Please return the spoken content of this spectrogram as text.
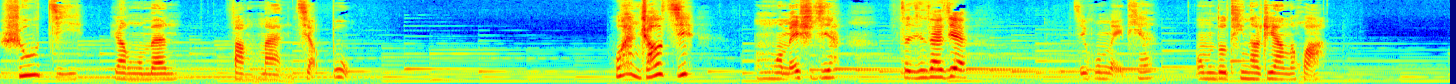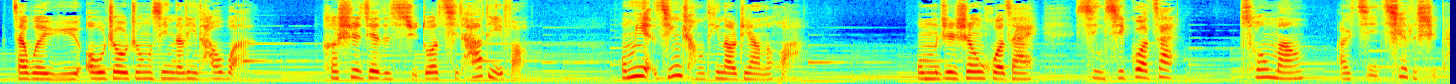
书籍让我们放慢脚步。我很着急，我没时间。再见，再见。几乎每天，我们都听到这样的话。在位于欧洲中心的立陶宛和世界的许多其他地方，我们也经常听到这样的话。我们正生活在信息过载、匆忙而急切的时代。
